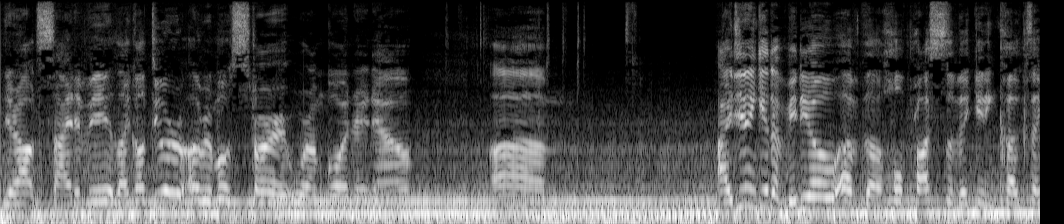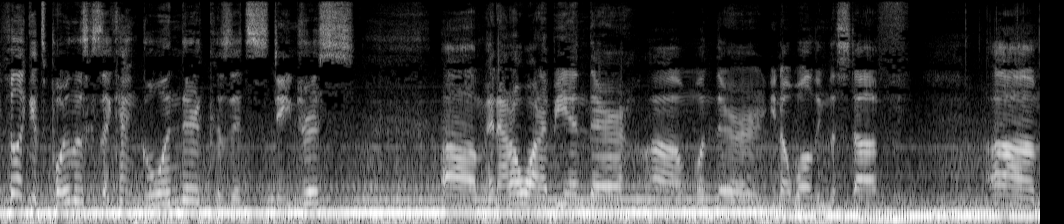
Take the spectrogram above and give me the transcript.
they're outside of it. Like I'll do a, a remote start where I'm going right now. Um, I didn't get a video of the whole process of it getting cut because I feel like it's pointless because I can't go in there because it's dangerous. Um, and I don't want to be in there um, when they're, you know, welding the stuff. Um,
